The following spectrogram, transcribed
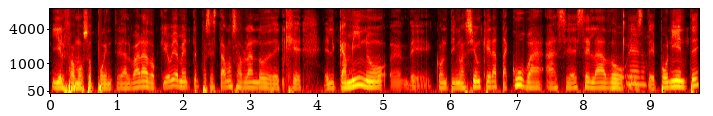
y el famoso puente de Alvarado, que obviamente pues estamos hablando de que el camino eh, de continuación que era Tacuba hacia ese lado Claro. este poniente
